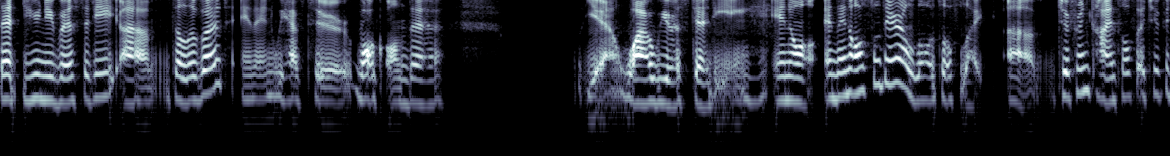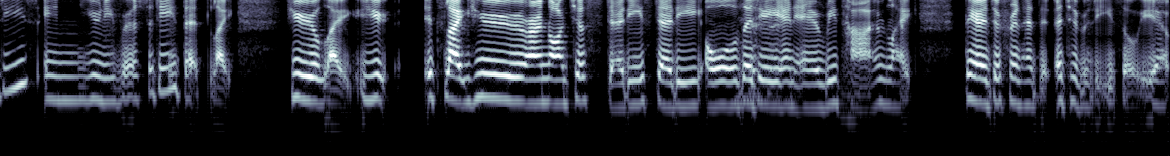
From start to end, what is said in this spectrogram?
that university um, delivered, and then we have to work on the yeah while we are studying. You know and then also there are lots of like um, different kinds of activities in university that like you like you it's like you are not just study study all the day and every time like there are different act- activities so yeah.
